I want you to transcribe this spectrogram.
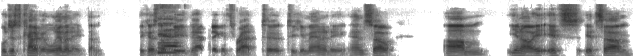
will just kind of eliminate them because yeah. they'll be that big a threat to to humanity. And so, um, you know, it, it's it's um,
